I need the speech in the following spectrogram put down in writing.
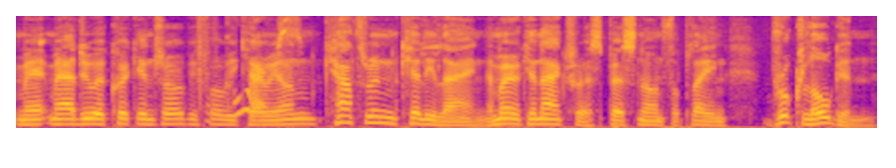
may, may I do a quick intro before we carry on? Katherine Kelly Lang, American actress, best known for playing Brooke Logan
